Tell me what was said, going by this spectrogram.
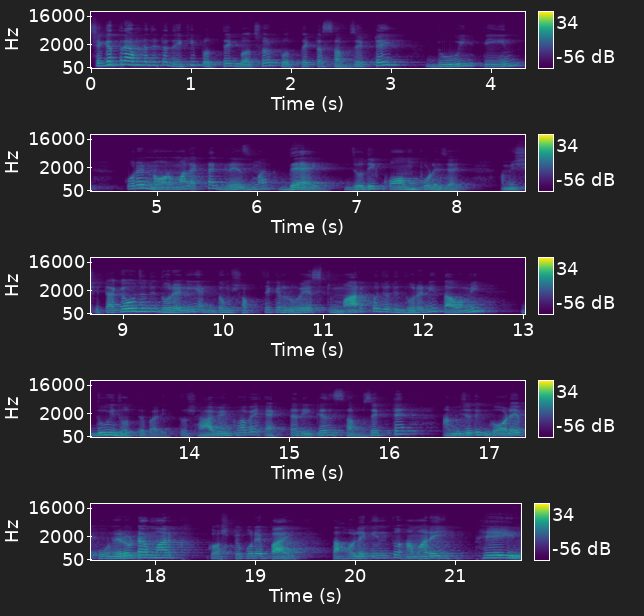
সেক্ষেত্রে আমরা যেটা দেখি, প্রত্যেক বছর প্রত্যেকটা সাবজেক্টেই দুই, তিন করে নর্মাল একটা গ্রেজ মার্ক দেয়, যদি কম পড়ে যায়। আমি সেটাকেও যদি ধরে নিই, একদম সব থেকে লোয়েস্ট মার্কও যদি ধরে নিই, তাও আমি দুই ধরতে পারি। তো স্বাভাবিকভাবে একটা রিটেন সাবজেক্টে আমি যদি গড়ে পনেরোটা মার্ক কষ্ট করে পাই, তাহলে কিন্তু আমার এই ফেইল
